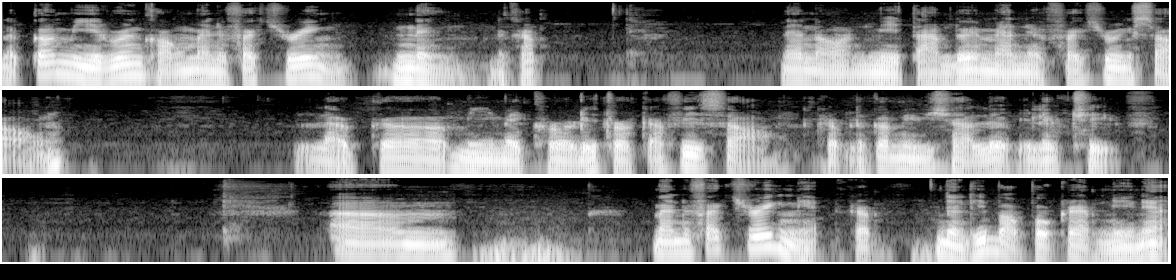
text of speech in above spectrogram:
แล้วก็มีเรื่องของ manufacturing 1 นะครับ แน่นอนมีตามด้วย manufacturing 2 แล้วก็มี microlithography 2ครับ แล้วก็มีวิชาเลือก elective manufacturing เนี่ยครับ อย่างที่บอกโปรแกรมนี้เนี่ย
